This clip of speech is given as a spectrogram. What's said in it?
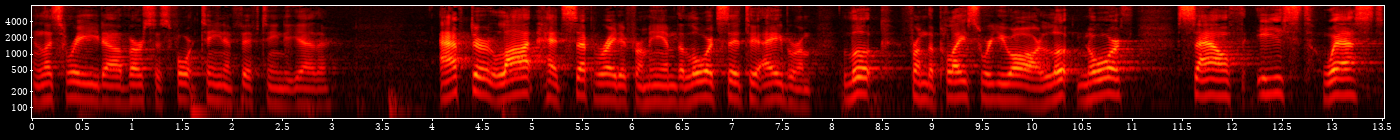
And let's read uh, verses 14 and 15 together. After Lot had separated from him, the Lord said to Abram, Look from the place where you are. Look north, south, east, west,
